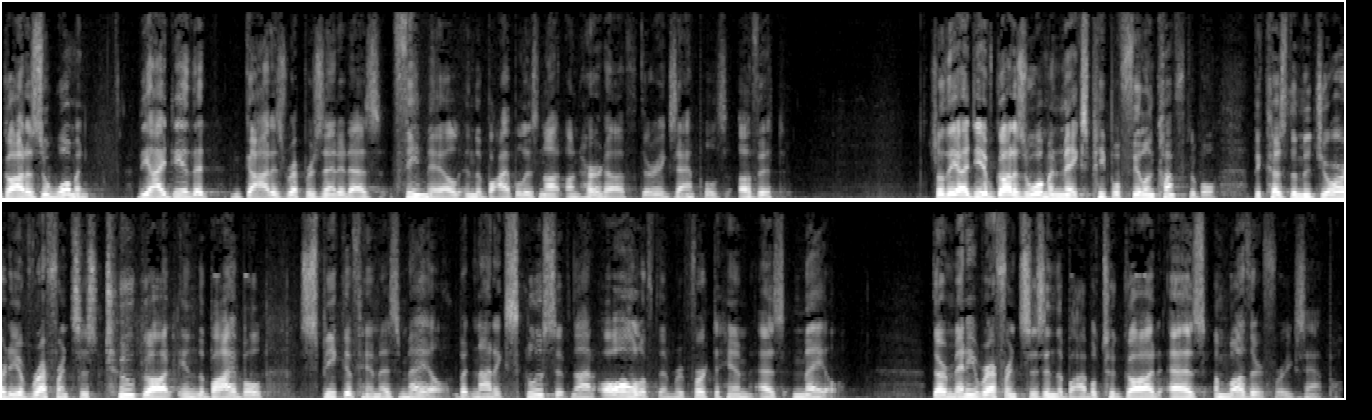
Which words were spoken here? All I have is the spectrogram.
God as a woman. The idea that God is represented as female in the Bible is not unheard of. There are examples of it. So the idea of God as a woman makes people feel uncomfortable because the majority of references to God in the Bible speak of Him as male, but not exclusive. Not all of them refer to Him as male. There are many references in the Bible to God as a mother, for example.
